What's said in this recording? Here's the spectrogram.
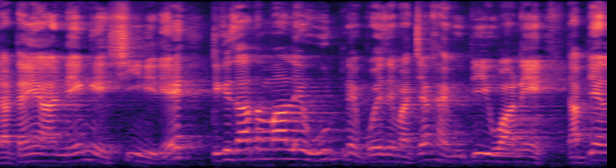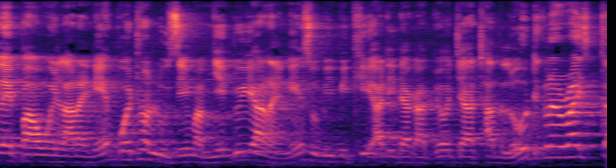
ဒါဒဏ်ရာအနှဲငယ်ရှိနေတယ်ဒီကစားသမားလည်းဝုနဲ့ပွဲစဉ်မှာကြက်ခိုင်မှုပြေဝါနဲ့ဒါပြန်လဲပါဝင်လာနိုင်တယ်ပွဲထွက်လူစင်းမှာမြင်တွေ့ရနိုင်တယ်ဆိုပြီး Mikel Arteta ကပြောကြားထားသလို Declan Rice က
